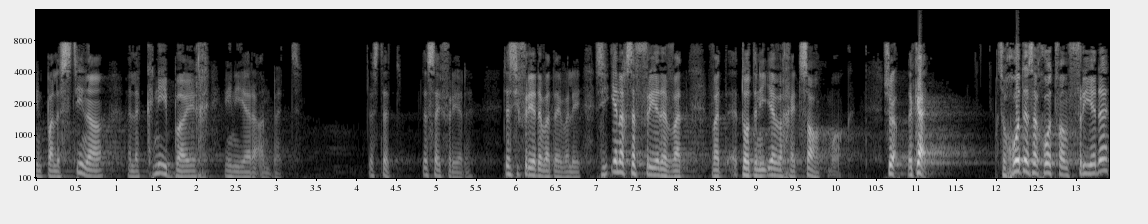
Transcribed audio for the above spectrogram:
en Palestina hulle knie buig en die Here aanbid. Dis dit. Dis sy vrede. Dis die vrede wat hy wil hê. Dis die enigste vrede wat wat tot in die ewigheid saak maak. So, okay. So God is 'n God van vrede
